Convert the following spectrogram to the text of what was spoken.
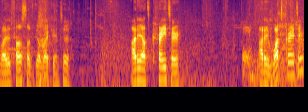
Why did Falstad go back in too? Ariat Crater. Are what crater?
